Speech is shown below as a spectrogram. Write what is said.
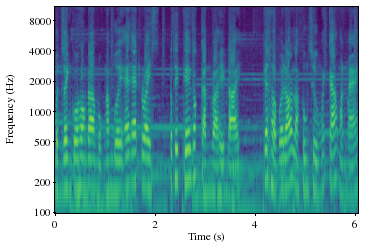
Bình danh của Honda 150 SS Race có thiết kế góc cạnh và hiện đại, kết hợp với đó là khung xương mách cáo mạnh mẽ.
